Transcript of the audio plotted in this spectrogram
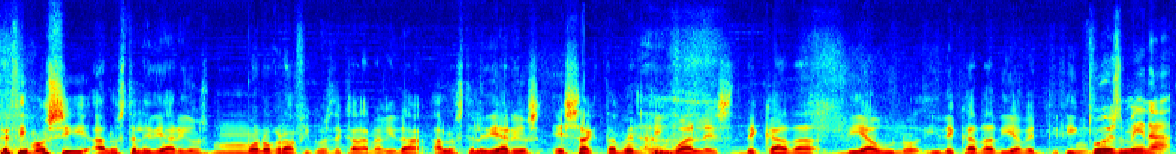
Decimos sí a los telediarios monográficos de cada Navidad, a los telediarios exactamente iguales de cada día 1 y de cada día 25. Pues mira,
